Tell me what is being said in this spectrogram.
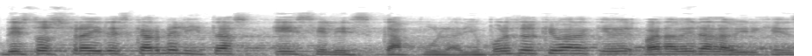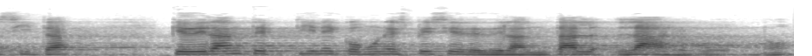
de estos frailes carmelitas es el escapulario. Por eso es que van a, van a ver a la Virgencita que delante tiene como una especie de delantal largo. ¿no?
